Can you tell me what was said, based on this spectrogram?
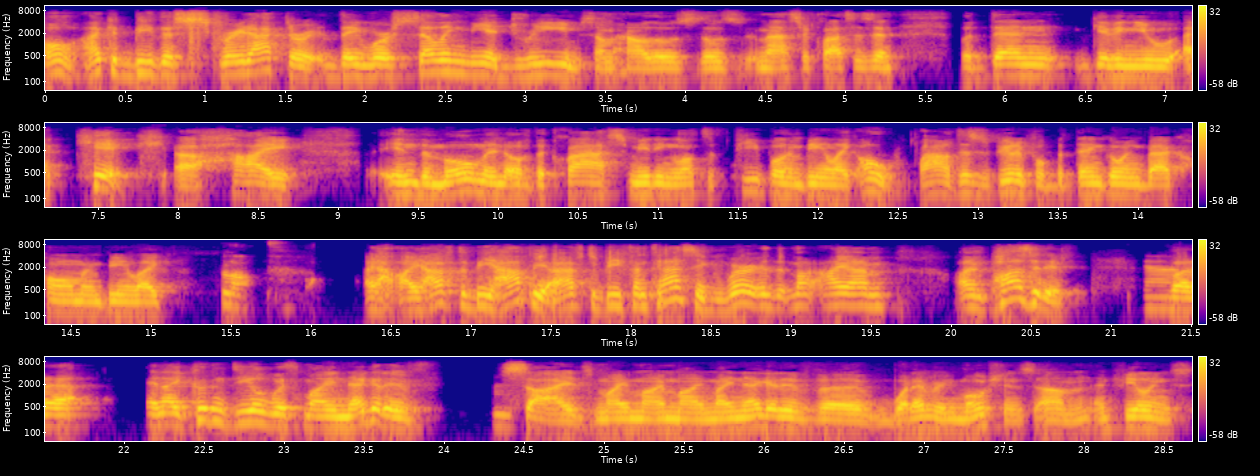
oh, I could be this great actor. They were selling me a dream somehow. Those those master classes, and but then giving you a kick, a high in the moment of the class, meeting lots of people and being like, oh, wow, this is beautiful. But then going back home and being like. I, I have to be happy. I have to be fantastic. Where I am, I'm positive. Yeah. But uh, and I couldn't deal with my negative Mm. sides, my my my my negative uh, whatever emotions um, and feelings.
